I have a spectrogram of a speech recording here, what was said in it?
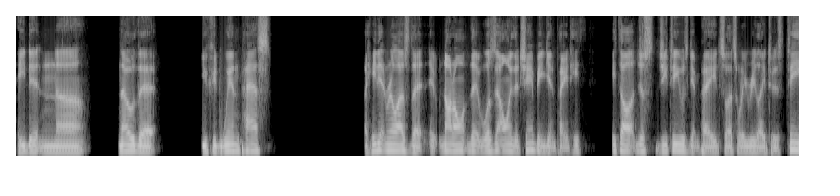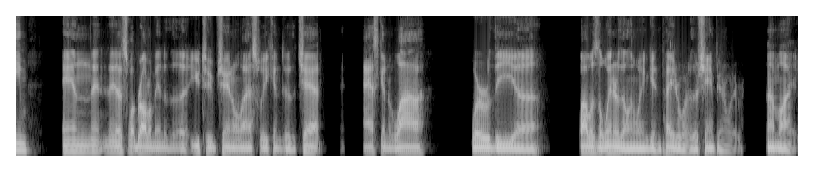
he didn't uh know that you could win past. Like he didn't realize that it not on that it wasn't only the champion getting paid. He he thought just GT was getting paid, so that's what he relayed to his team, and that's what brought him into the YouTube channel last week into the chat, asking why were the uh why was the winner the only one getting paid or whatever, their champion or whatever. And I'm like,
